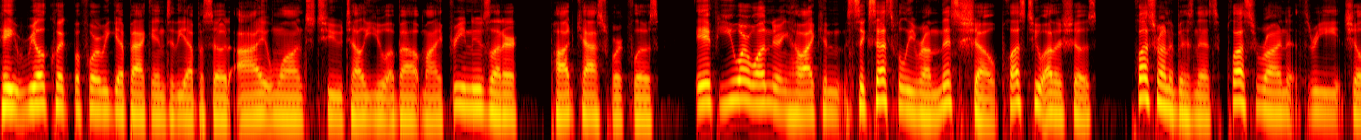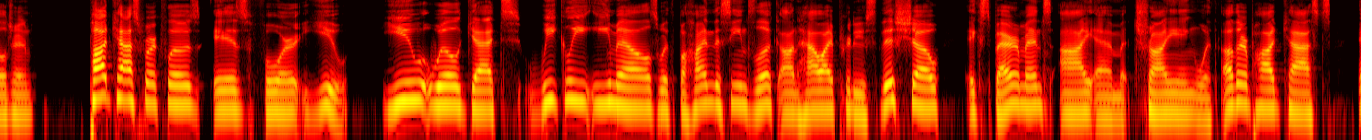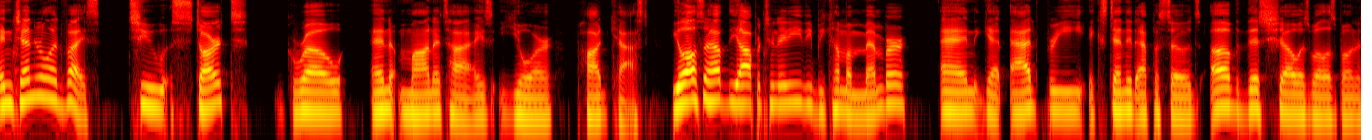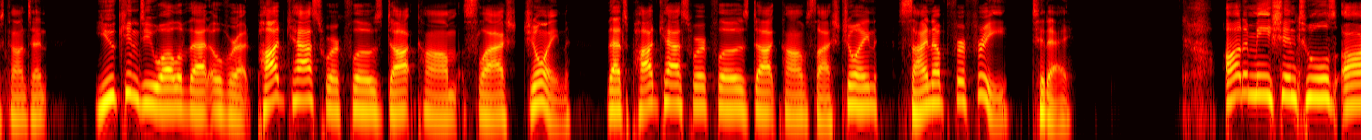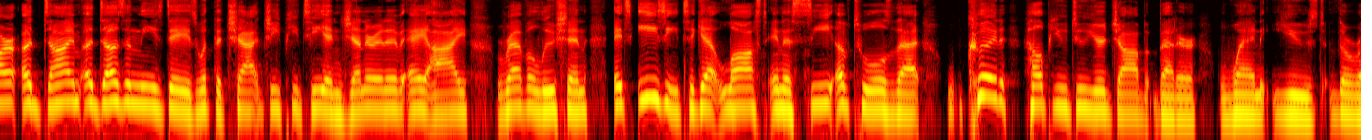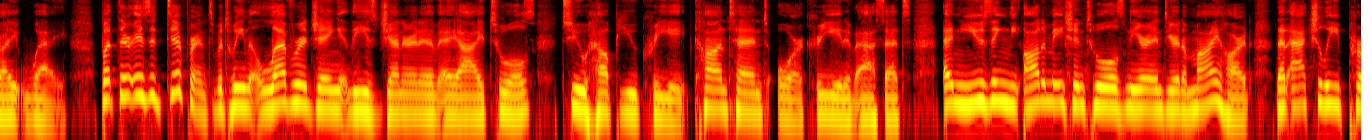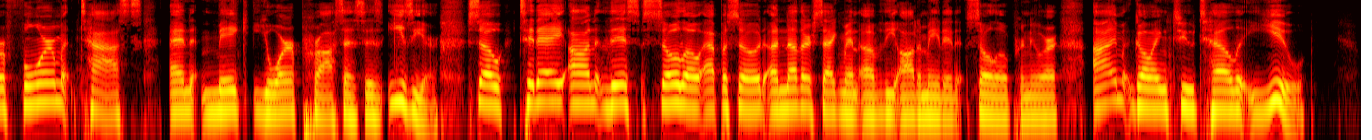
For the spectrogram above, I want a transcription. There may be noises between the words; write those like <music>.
Hey, real quick before we get back into the episode, I want to tell you about my free newsletter, Podcast Workflows. If you are wondering how I can successfully run this show, plus two other shows, plus run a business, plus run three children, Podcast Workflows is for you. You will get weekly emails with behind the scenes look on how I produce this show, experiments I am trying with other podcasts, and general advice to start grow, and monetize your podcast. You'll also have the opportunity to become a member and get ad-free extended episodes of this show as well as bonus content. You can do all of that over at podcastworkflows.com slash join. That's podcastworkflows.com slash join. Sign up for free today. Automation tools are a dime a dozen these days with the chat GPT and generative AI revolution. It's easy to get lost in a sea of tools that could help you do your job better when used the right way. But there is a difference between leveraging these generative AI tools to help you create content or creative assets and using the automation tools near and dear to my heart that actually perform tasks and make your processes easier. So today on this solo episode, another segment of the automated solopreneur, I'm going to tell you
